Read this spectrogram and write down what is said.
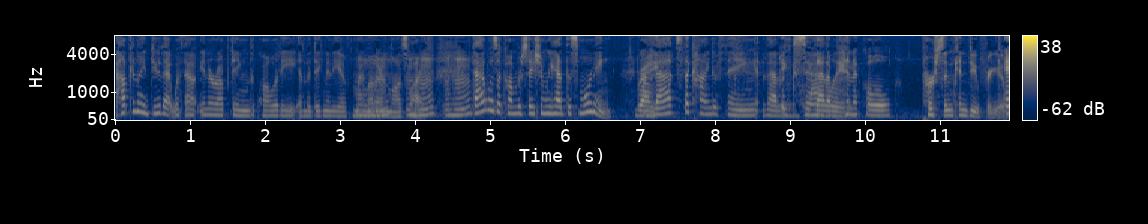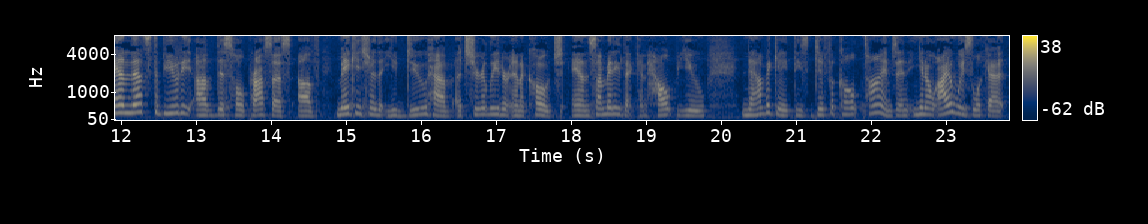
how can I do that without interrupting the quality and the dignity of my mm-hmm, mother in law's mm-hmm, life? That was a conversation we had this morning. Right. That's the kind of thing that, exactly. that a pinnacle person can do for you. And that's the beauty of this whole process of making sure that you do have a cheerleader and a coach and somebody that can help you navigate these difficult times. And, you know, I always look at,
